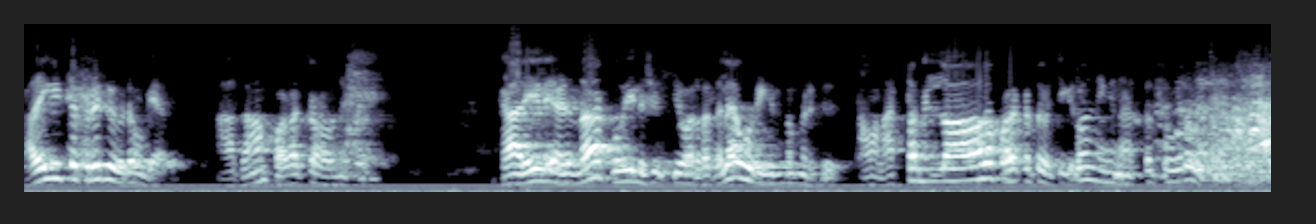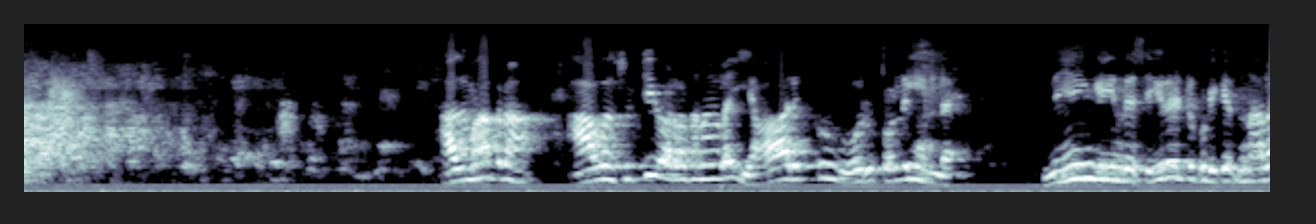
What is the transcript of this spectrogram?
பழகிட்ட பிறகு விட முடியாது. அதான் பழக்கம் அவனுக்கு. காலையில எழுந்தா கோயிலை சுத்தி வர்றதுல ஒரு இன்பம் இருக்கு. அவன் நட்டம் இல்லாத பழக்கத்தை வச்சுக்கிறோம் நீங்க நட்டத்தோட வச்சுக்கிறோம் அது மாத்திரம் அவன் சுற்றி வர்றதுனால யாருக்கும் ஒரு தொல்லையும் இல்லை. நீங்க இந்த சிகரெட் குடிக்கிறதுனால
